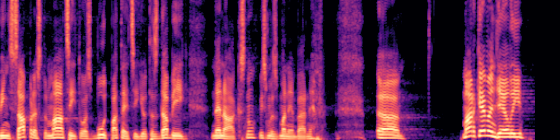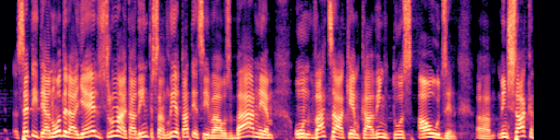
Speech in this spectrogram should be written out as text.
viņi saprastu un mācītos būt pateicīgi, jo tas dabīgi nenākas. Nu, vismaz maniem bērniem. uh, Marka Evanģēlija 7. nodaļā Jēzus runāja tādu interesantu lietu attiecībā uz bērniem un vecākiem, kā viņi tos audzina. Uh, viņš saka,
